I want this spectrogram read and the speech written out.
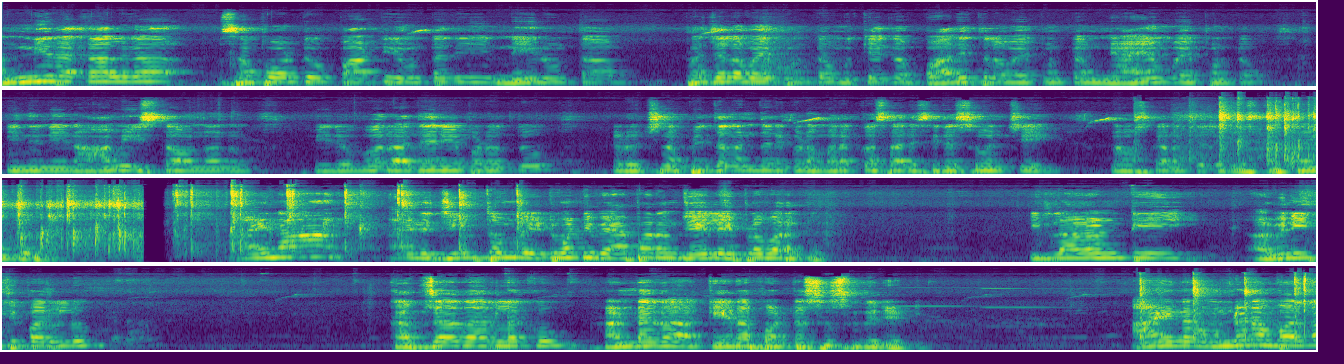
అన్ని రకాలుగా సపోర్టు పార్టీ ఉంటుంది నేనుంటా ప్రజల వైపు ఉంటాం ముఖ్యంగా బాధితుల వైపు ఉంటాం న్యాయం వైపు ఉంటాం. ఇది నేను హామీ ఇస్తా ఉన్నాను. మీరు ఎవ్వరు అధైర్యపడొద్దు. ఇక్కడ వచ్చిన పెద్దలందరికీ కూడా మరొకసారి శిరస్సు ఉంచి నమస్కారం తెలియజేస్తాను థ్యాంక్ యూ ఆయన ఆయన జీవితంలో ఎటువంటి వ్యాపారం చేయలే ఇప్పటి వరకు ఇలాంటి అవినీతి పరులు కబ్జాదారులకు అండగా కేర్ ఆఫ్ అడ్రస్ సుధిరెడ్డి ఆయన ఉండడం వల్ల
